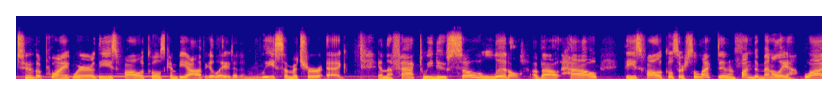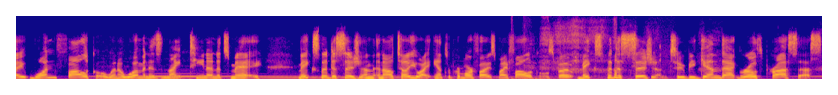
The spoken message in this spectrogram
to the point where these follicles can be ovulated and release a mature egg. And the fact we knew so little about how these follicles are selected and fundamentally why one follicle, when a woman is 19 and it's May, makes the decision, and I'll tell you, I anthropomorphize my follicles, but makes the decision to begin that growth process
